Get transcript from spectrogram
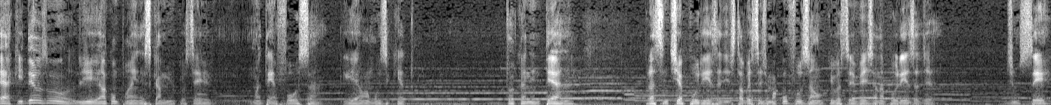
É, que Deus lhe acompanhe nesse caminho, que você mantenha força e é uma musiquinha tocando interna para sentir a pureza disso. Talvez seja uma confusão que você veja na pureza de, de um ser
